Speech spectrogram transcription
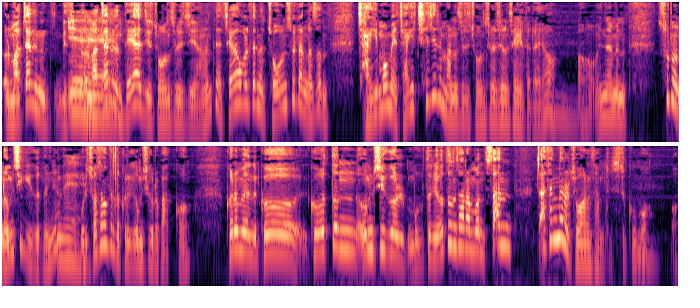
얼마짜리는 예. 얼마짜리는 돼야지 좋은 술이지 하는데 제가 볼 때는 좋은 술이란 것은 자기 몸에 자기 체질에 맞는 술이 좋은 술이라는 저는 생각이 들어요. 어, 왜냐하면 술은 음식이거든요. 음. 네. 우리 조상들도 그렇게 음식으로 봤고 그러면 그, 그 어떤 음식을 먹더니 어떤 사람은 싼 짜장면을 좋아하는 사람도 있을 거고 음. 어,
